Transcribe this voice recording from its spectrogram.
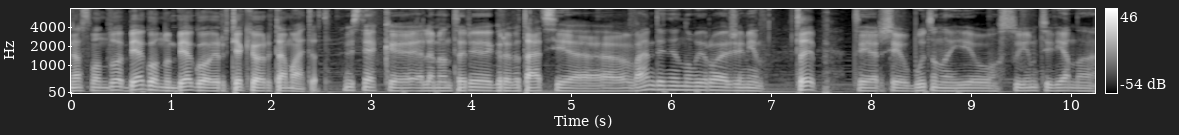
Nes vanduo bėgo, nubėgo ir tiek jo ir te matėt. Vis tiek elementari gravitacija vandenį nuvairuoja žemyn. Taip. Tai ar čia jau būtina jau suimti vieną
